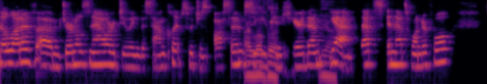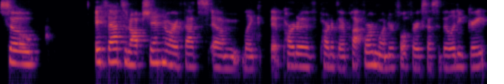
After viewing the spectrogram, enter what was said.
a lot of um, journals now are doing the sound clips, which is awesome, so you that. can hear them. Yeah. yeah, that's and that's wonderful. So if that's an option or if that's um, like part of part of their platform wonderful for accessibility great.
